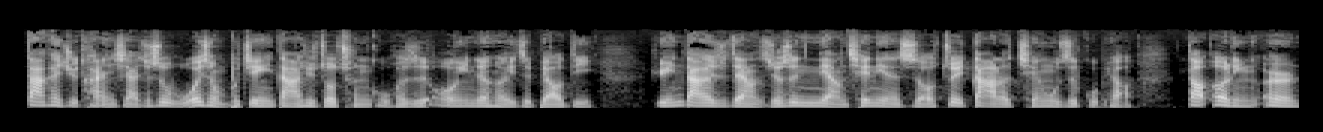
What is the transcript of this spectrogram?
大家可以去看一下。就是我为什么不建议大家去做存股，或是 all in 任何一只标的。原因大概是这样子，就是你两千年的时候最大的前五只股票，到二零二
